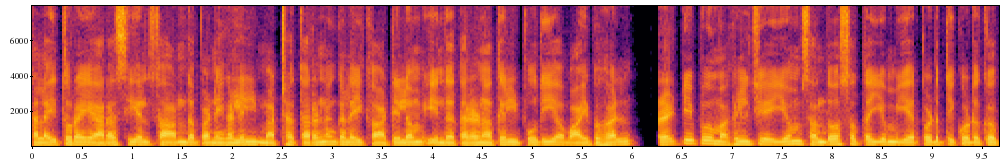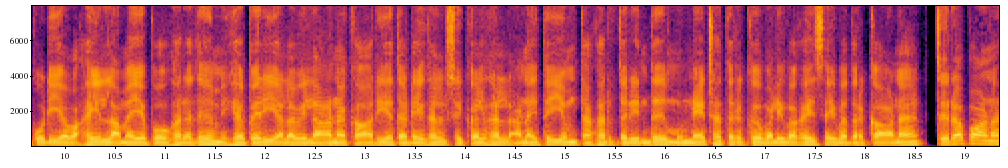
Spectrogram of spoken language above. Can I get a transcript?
கலைத்துறை அரசியல் சார்ந்த பணிகளில் மற்ற தருணங்களை காட்டிலும் இந்த தருணத்தில் புதிய வாய்ப்புகள் ரெட்டிப்பு மகிழ்ச்சியையும் சந்தோஷத்தையும் ஏற்படுத்தி கொடுக்கக்கூடிய வகையில் அமைய போகிறது மிக பெரிய அளவிலான காரிய தடைகள் சிக்கல்கள் அனைத்தையும் தகர்த்தெறிந்து முன்னேற்றத்திற்கு வழிவகை செய்வதற்கான சிறப்பான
